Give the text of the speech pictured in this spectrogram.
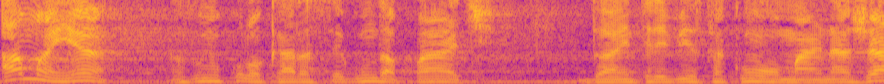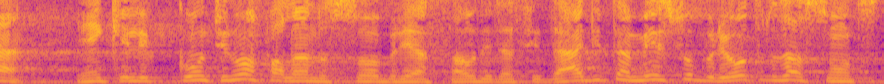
Amanhã nós vamos colocar a segunda parte da entrevista com Omar Najar, em que ele continua falando sobre a saúde da cidade e também sobre outros assuntos.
